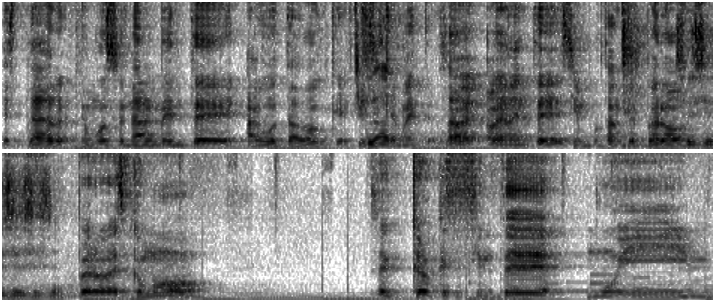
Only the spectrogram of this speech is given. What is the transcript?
estar emocionalmente agotado que Claro. físicamente. O sea, obviamente es importante, pero, Sí, sí, sí, sí, sí. pero es como, o sea, creo que se siente muy,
